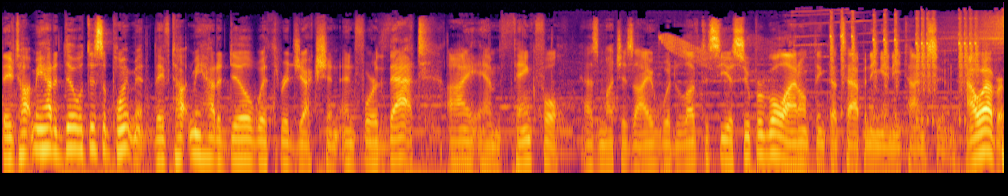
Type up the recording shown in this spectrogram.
They've taught me how to deal with disappointment. They've taught me how to deal with rejection. And for that, I am thankful. As much as I would love to see a Super Bowl, I don't think that's happening anytime soon. However,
